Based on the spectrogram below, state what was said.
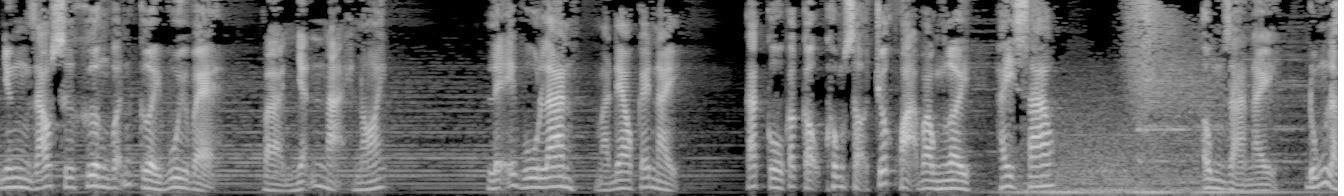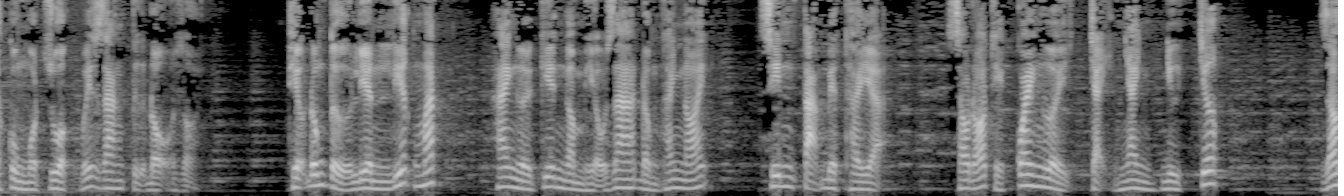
Nhưng giáo sư Khương vẫn cười vui vẻ và nhẫn nại nói, Lễ Vu Lan mà đeo cái này, Các cô các cậu không sợ chuốc họa vào người hay sao? Ông già này đúng là cùng một ruột với Giang tự độ rồi Thiệu Đông Tử liền liếc mắt, Hai người kia ngầm hiểu ra đồng thanh nói, Xin tạm biệt thầy ạ Sau đó thì quay người chạy nhanh như chớp Giáo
